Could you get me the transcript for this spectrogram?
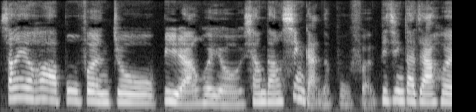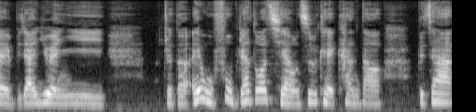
商业化部分就必然会有相当性感的部分，毕竟大家会比较愿意。觉得，诶，我付比较多钱，我是不是可以看到比较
